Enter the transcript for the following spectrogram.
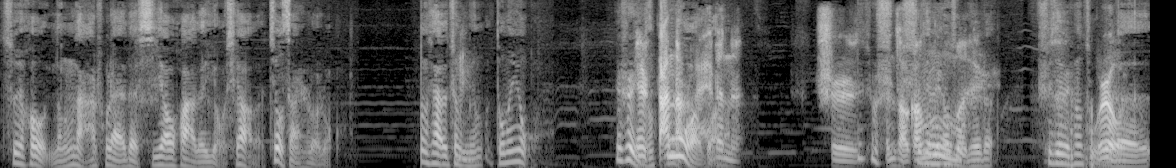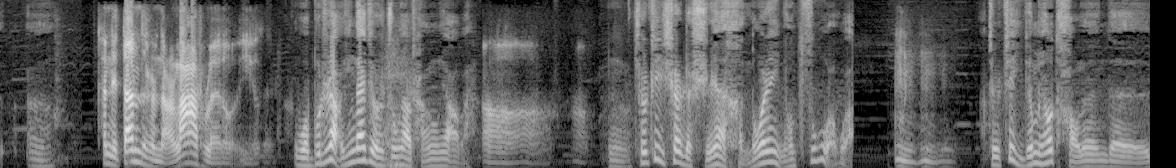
最后能拿出来的西药化的有效的就三十多种，剩下的证明都没用。这事儿已经打过了。来的呢？是《这就是世界卫？生组织的，世界卫生组织的，嗯，他那单子是哪儿拉出来的？我的意思是。我不知道，应该就是中药常用药吧。哦哦哦，嗯，就这事儿的实验，很多人已经做过，嗯嗯嗯，就是这已经没有讨论的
